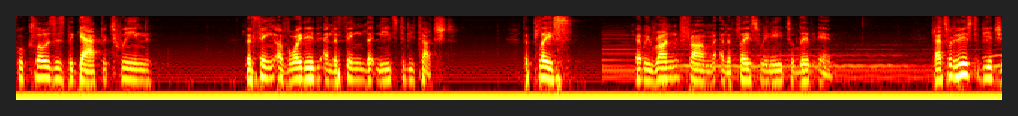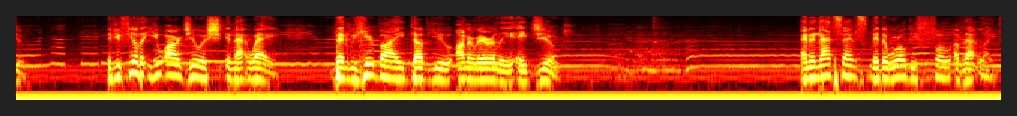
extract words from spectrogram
who closes the gap between the thing avoided and the thing that needs to be touched, the place that we run from and the place we need to live in. That's what it is to be a Jew. If you feel that you are Jewish in that way, then we hereby dub you honorarily a Jew. And in that sense, may the world be full of that light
